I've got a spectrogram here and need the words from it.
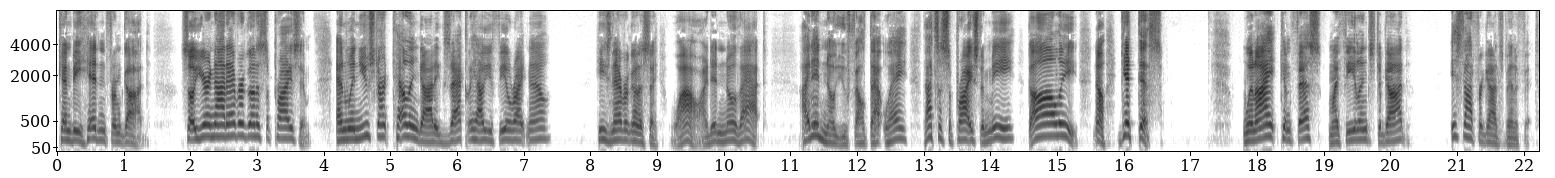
can be hidden from God. So you're not ever going to surprise him. And when you start telling God exactly how you feel right now, he's never going to say, Wow, I didn't know that. I didn't know you felt that way. That's a surprise to me. Golly. Now, get this. When I confess my feelings to God, it's not for God's benefit.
